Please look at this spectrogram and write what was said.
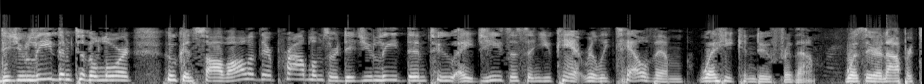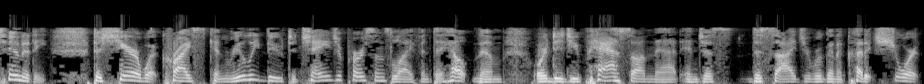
Did you lead them to the Lord who can solve all of their problems, or did you lead them to a Jesus and you can't really tell them what he can do for them? Was there an opportunity to share what Christ can really do to change a person's life and to help them, or did you pass on that and just decide you were going to cut it short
